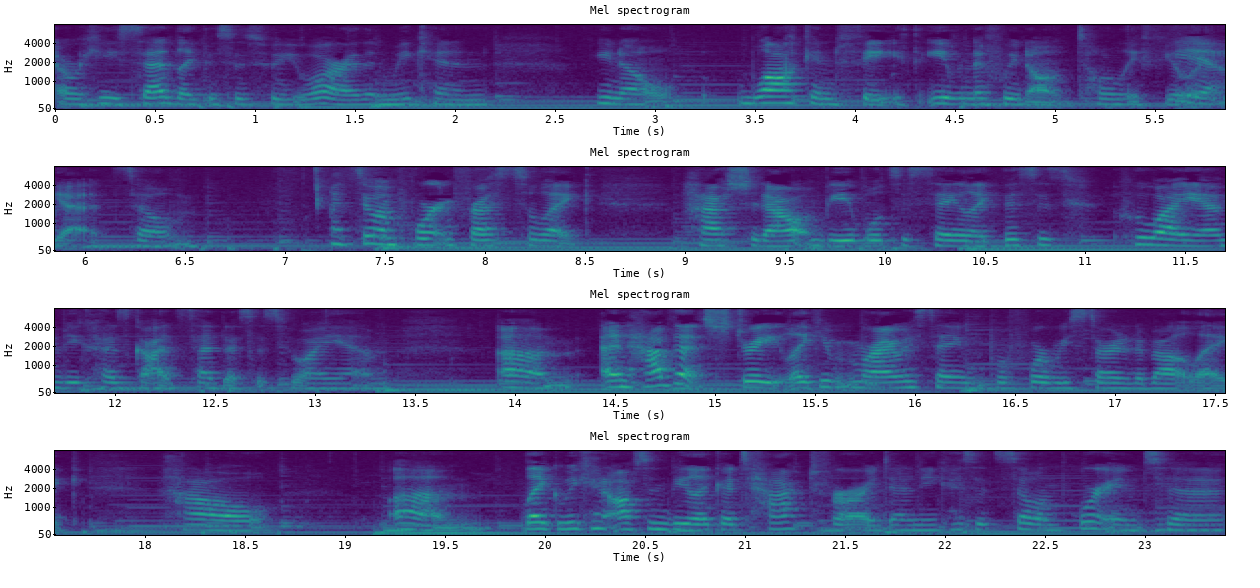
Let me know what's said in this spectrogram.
or he said like this is who you are then we can you know walk in faith even if we don't totally feel Yeah. it yet. So it's so important for us to like hash it out and be able to say like this is who i am because god said this is who i am. Um, and have that straight like mariah was saying before we started about like how um, like we can often be like attacked for our identity because it's so important to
